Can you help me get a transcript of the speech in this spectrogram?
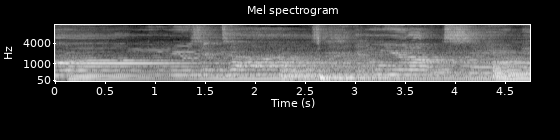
on, music dies, and you don't sing.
